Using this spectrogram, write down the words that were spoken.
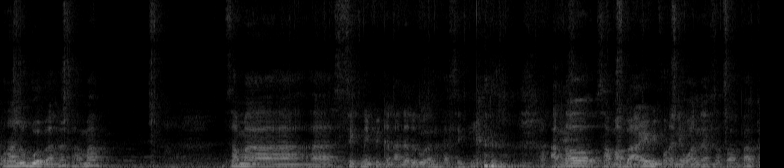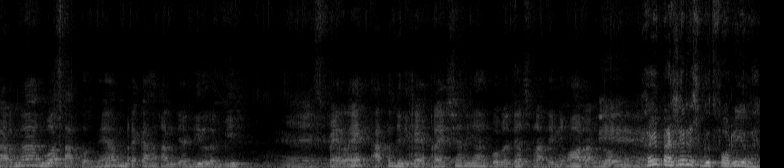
terlalu gue bahas sama sama eh, significant other gue asik. Atau sama bayi before anyone else atau apa. Karena gue takutnya mereka akan jadi lebih sepele atau jadi kayak pressure ya gue berarti harus perhatiin nih orang dong. Iya. tapi pressure is good for you lah.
